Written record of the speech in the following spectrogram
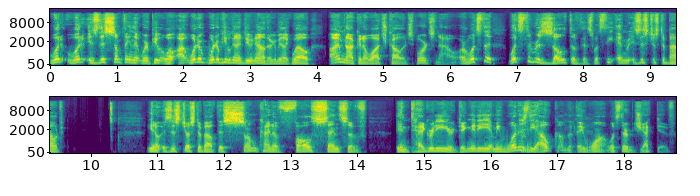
what what is this something that where people well uh, what are what are people going to do now? They're going to be like, well, I'm not going to watch college sports now. Or what's the what's the result of this? What's the end? Is this just about you know, is this just about this some kind of false sense of integrity or dignity? I mean, what is hmm. the outcome that they want? What's their objective?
